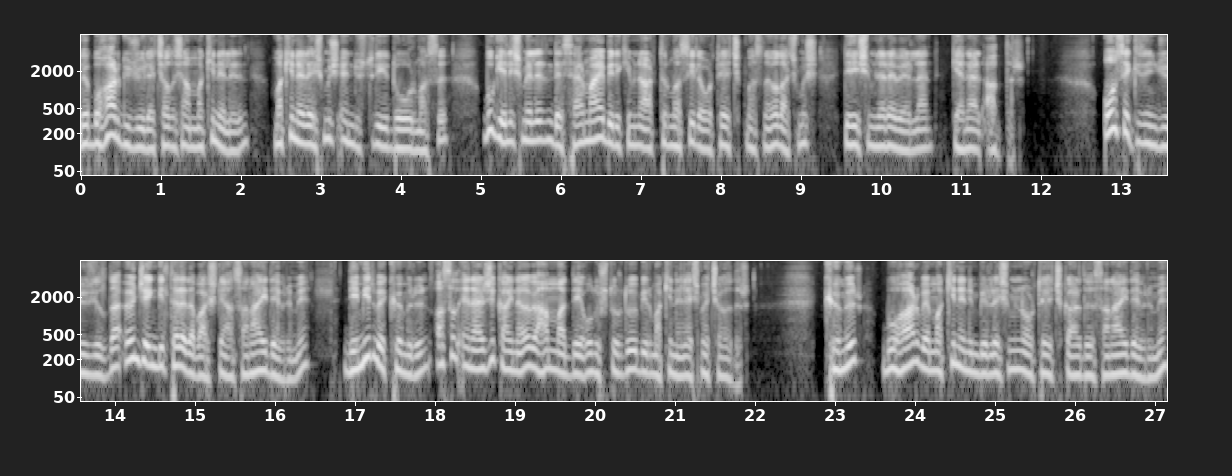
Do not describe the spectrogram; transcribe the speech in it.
ve buhar gücüyle çalışan makinelerin makineleşmiş endüstriyi doğurması, bu gelişmelerin de sermaye birikimini arttırmasıyla ortaya çıkmasına yol açmış değişimlere verilen genel addır. 18. yüzyılda önce İngiltere'de başlayan sanayi devrimi, demir ve kömürün asıl enerji kaynağı ve ham maddeyi oluşturduğu bir makineleşme çağıdır. Kömür, buhar ve makinenin birleşiminin ortaya çıkardığı sanayi devrimi,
